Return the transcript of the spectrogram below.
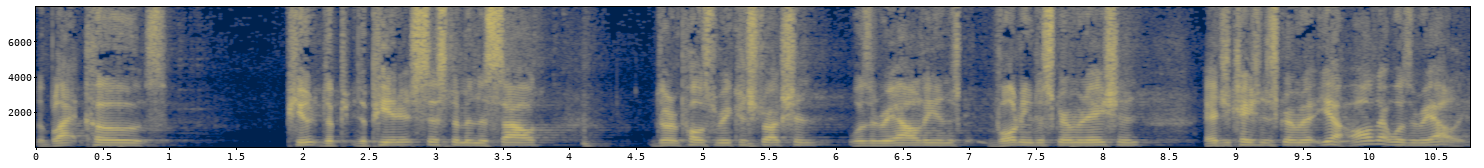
The black codes, the, the peonage system in the South during post Reconstruction was a reality in this, voting discrimination, education discrimination. Yeah, all that was a reality.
